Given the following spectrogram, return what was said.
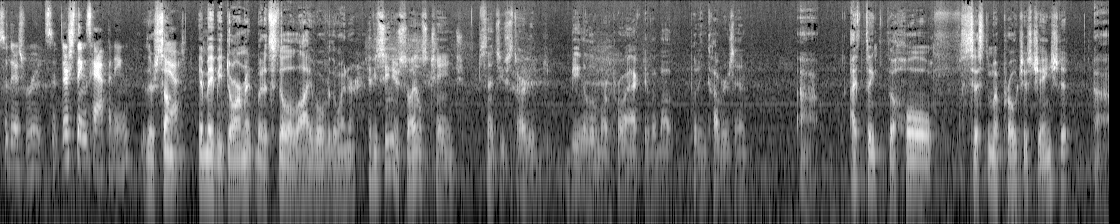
So there's roots. There's things happening. There's some. Yeah. It may be dormant, but it's still alive over the winter. Have you seen your soils change since you started being a little more proactive about putting covers in? Uh, I think the whole system approach has changed it. Uh,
